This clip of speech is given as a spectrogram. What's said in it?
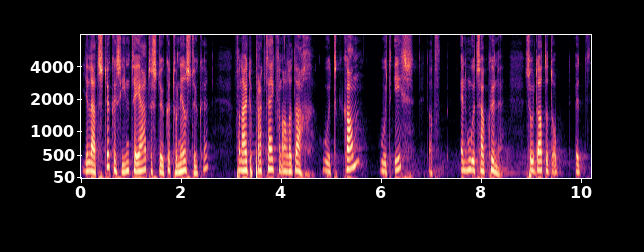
je laat stukken zien, theaterstukken, toneelstukken, vanuit de praktijk van alle dag. Hoe het kan, hoe het is dat, en hoe het zou kunnen. Zodat het, op het,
